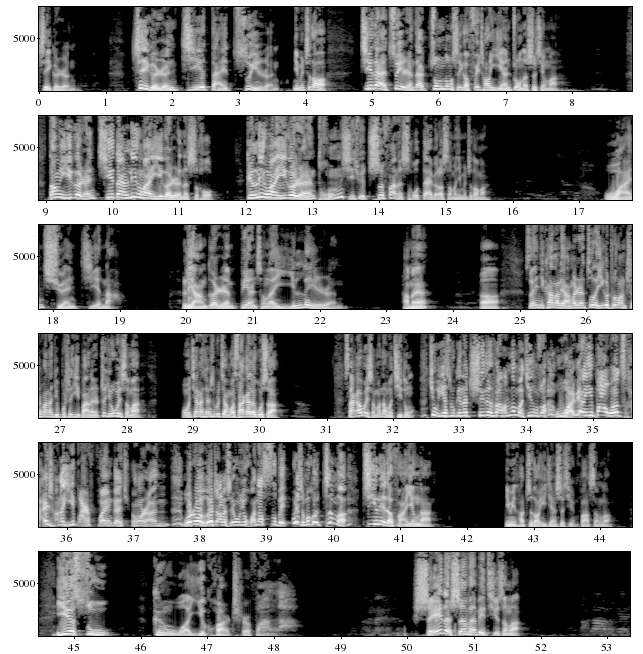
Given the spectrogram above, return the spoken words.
这个人，这个人接待罪人，你们知道接待罪人在中东是一个非常严重的事情吗？当一个人接待另外一个人的时候，跟另外一个人同席去吃饭的时候，代表了什么？你们知道吗？完全接纳，两个人变成了一类人，好没？啊，所以你看到两个人坐在一个桌上吃饭，那就不是一般的人，这就是为什么。我们前两天是不是讲过撒该的故事？撒该为什么那么激动？就耶稣跟他吃一顿饭，他那么激动，说：“我愿意把我的财产的一半分给穷人。”我说：“讹诈了谁，我就还他四倍。”为什么会这么激烈的反应呢？因为他知道一件事情发生了，耶稣跟我一块吃饭了。谁的身份被提升了？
